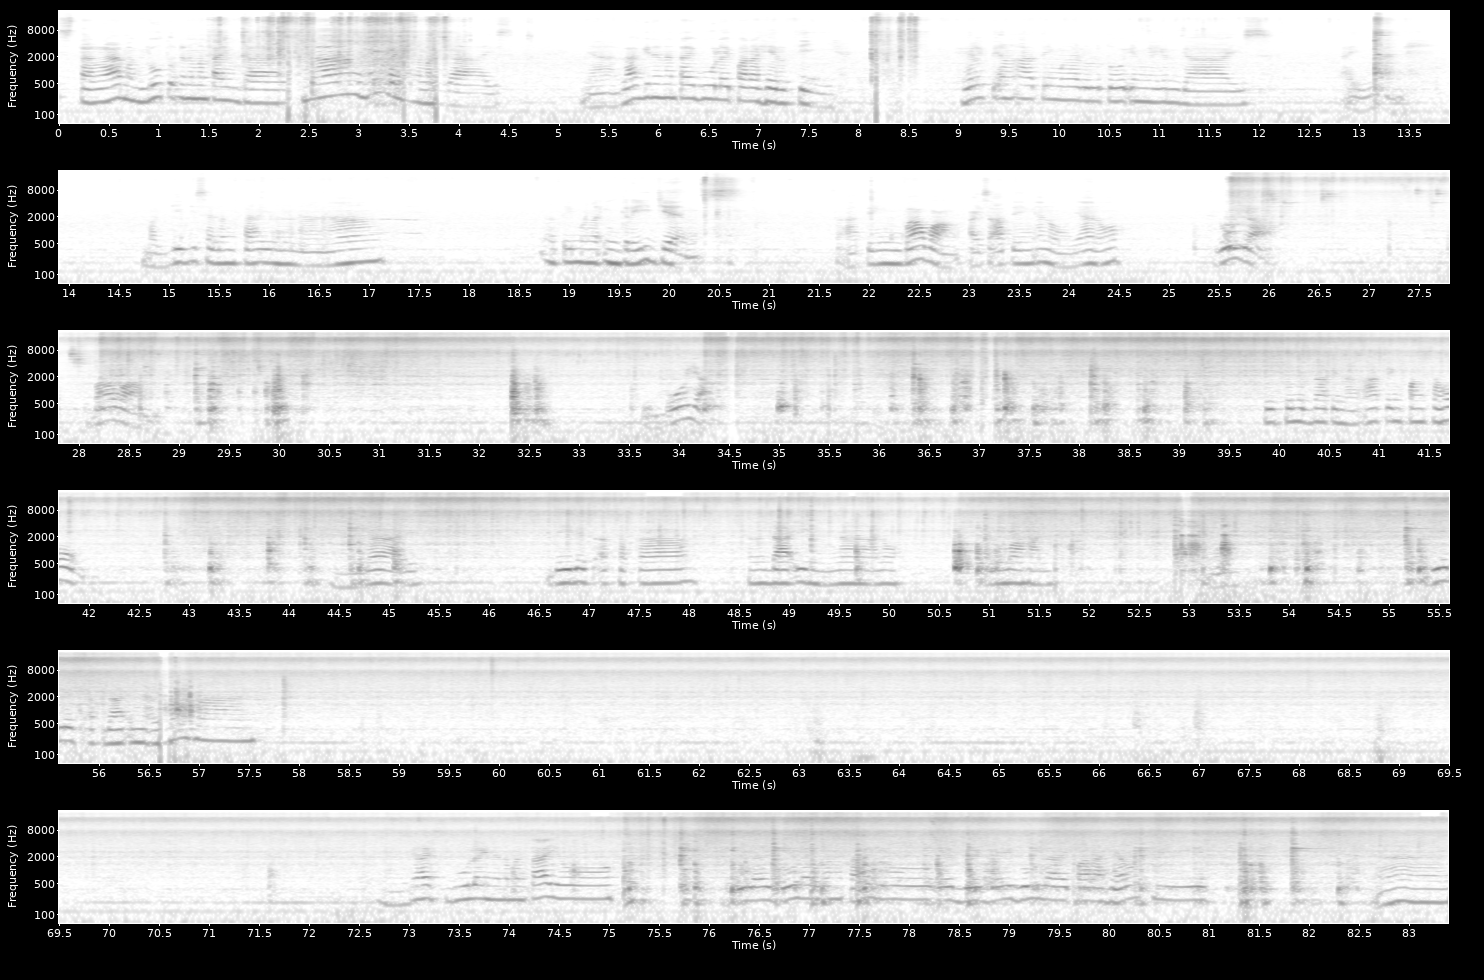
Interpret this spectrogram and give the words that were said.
guys, tara magluto na naman tayo guys ng gulay na naman guys. Yan, lagi na lang tayo gulay para healthy. Healthy ang ating mga lulutuin ngayon guys. Ayan. Magigisa lang tayo muna ng ating mga ingredients sa ating bawang ay sa ating ano, yan oh. Luya. Bawang. Sibuyas. Susunod natin ang ating pangsahog. Guys. Bilis at saka ano, daing na ano lumahan. Bilis at daing na lumahan. Ayan, guys, gulay na naman tayo. Gulay, gulay lang tayo. Everyday gulay para healthy. Ayan.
